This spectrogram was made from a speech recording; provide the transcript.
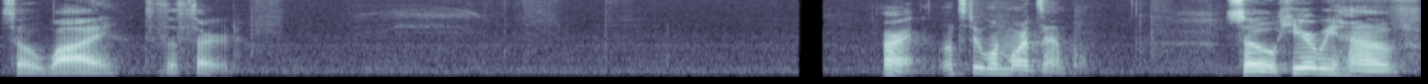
So y to the third. Alright, let's do one more example. So here we have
